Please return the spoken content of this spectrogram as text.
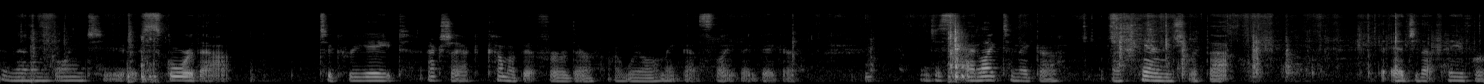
And then I'm going to score that to create, actually I could come a bit further, I will make that slightly bigger. And just, I like to make a, a hinge with that, the edge of that paper.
